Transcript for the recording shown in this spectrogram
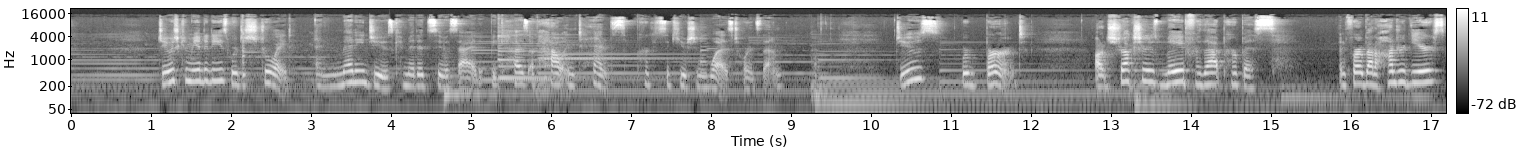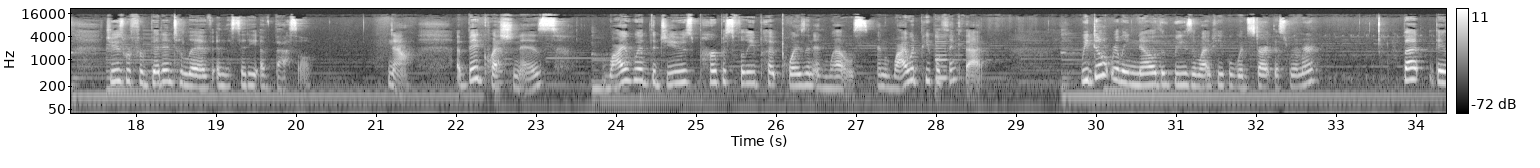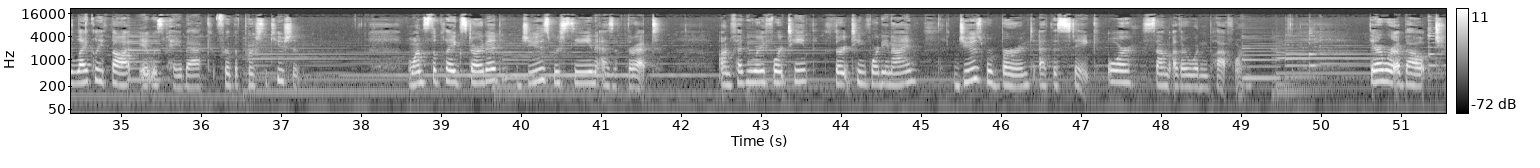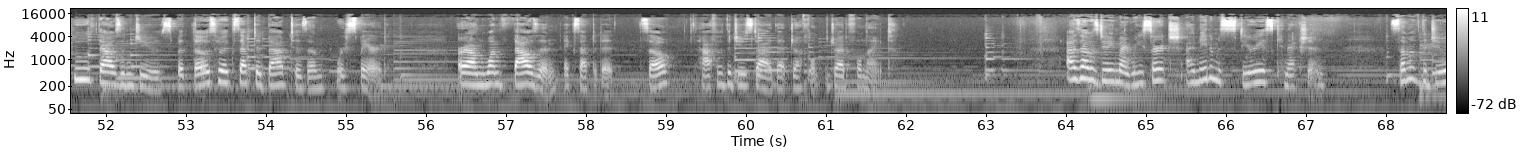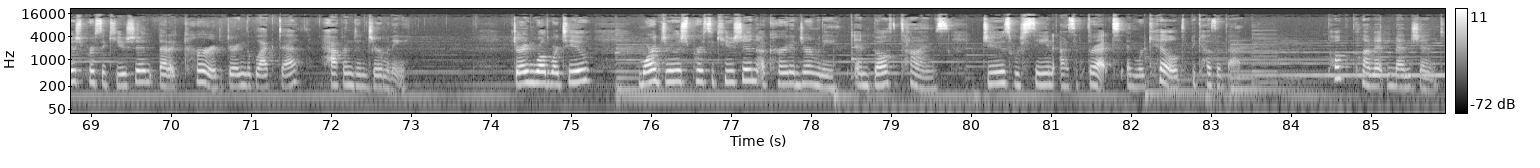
Jewish communities were destroyed, and many Jews committed suicide because of how intense persecution was towards them. Jews were burned on structures made for that purpose, and for about a hundred years, Jews were forbidden to live in the city of Basel. Now, a big question is why would the Jews purposefully put poison in wells? And why would people think that? We don't really know the reason why people would start this rumor, but they likely thought it was payback for the persecution. Once the plague started, Jews were seen as a threat. On February 14, 1349, Jews were burned at the stake or some other wooden platform. There were about 2,000 Jews, but those who accepted baptism were spared. Around 1,000 accepted it, so half of the Jews died that dreadful, dreadful night. As I was doing my research, I made a mysterious connection. Some of the Jewish persecution that occurred during the Black Death happened in Germany. During World War II, more Jewish persecution occurred in Germany, and both times Jews were seen as a threat and were killed because of that. Pope Clement mentioned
